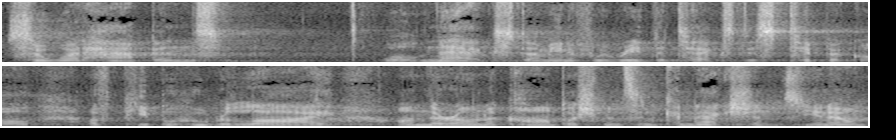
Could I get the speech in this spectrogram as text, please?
So, what happens? Well, next, I mean, if we read the text, is typical of people who rely on their own accomplishments and connections. You know,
